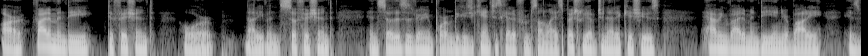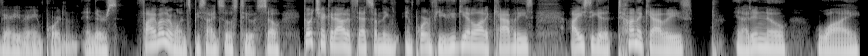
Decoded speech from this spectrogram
are vitamin D deficient or not even sufficient. And so this is very important because you can't just get it from sunlight, especially if you have genetic issues. Having vitamin D in your body is very, very important. And there's five other ones besides those two. So go check it out if that's something important for you. You get a lot of cavities, I used to get a ton of cavities and I didn't know why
